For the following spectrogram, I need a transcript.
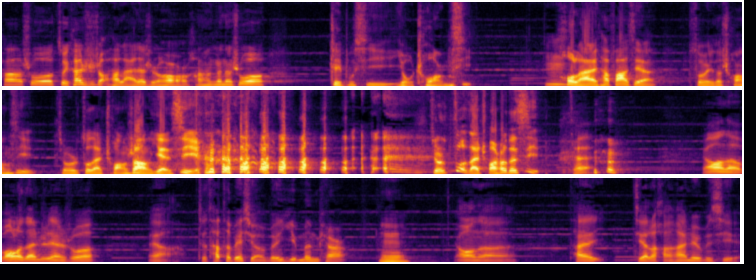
他说最开始找他来的时候，韩寒跟他说这部戏有床戏，嗯，后来他发现所谓的床戏就是坐在床上演戏，就是坐在床上的戏。对，然后呢，王珞丹之前说，哎呀，就他特别喜欢文艺闷片儿。嗯然后呢，他接了韩寒这部戏，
